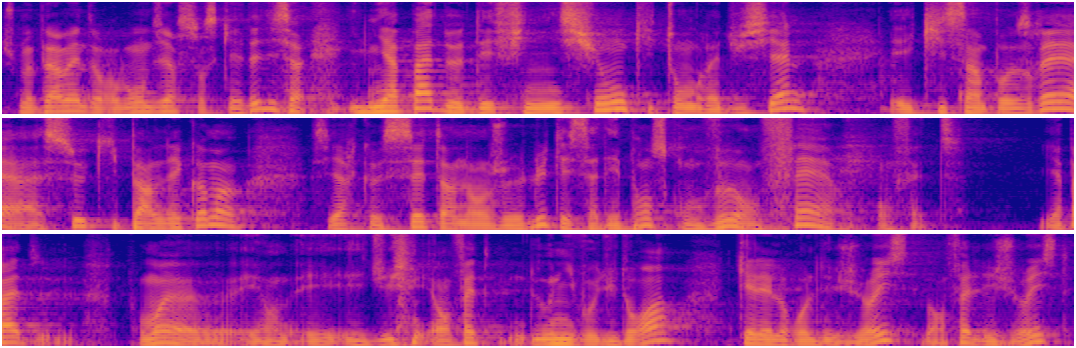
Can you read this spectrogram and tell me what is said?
je me permets de rebondir sur ce qui a été dit. Il n'y a pas de définition qui tomberait du ciel et qui s'imposerait à ceux qui parlent des communs. C'est-à-dire que c'est un enjeu de lutte et ça dépend ce qu'on veut en faire, en fait. Il n'y a pas de, pour moi, euh, et en, fait, au niveau du droit, quel est le rôle des juristes? Ben, En fait, les juristes,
